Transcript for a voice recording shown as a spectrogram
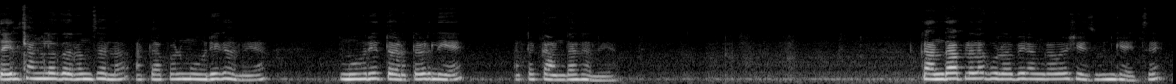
तेल चांगलं गरम झालं आता आपण मोहरी घालूया. मोहरी तडतडली आहे आता कांदा घालूया. कांदा आपल्याला गुलाबी रंगावर शिजवून घ्यायचा आहे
